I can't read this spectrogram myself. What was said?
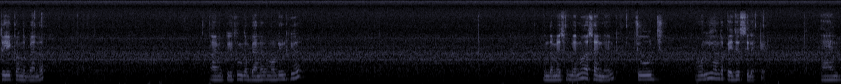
click on the banner. I am clicking the banner module here in the menu assignment choose only on the pages selected and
